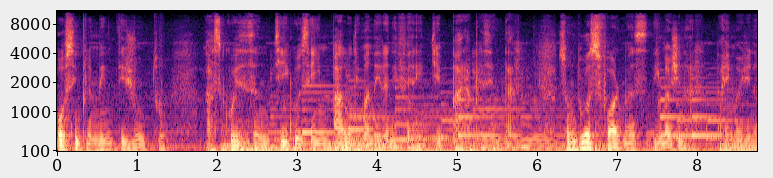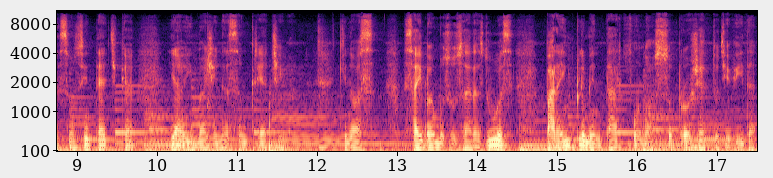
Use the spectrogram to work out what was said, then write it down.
ou simplesmente junto as coisas antigas e embalo de maneira diferente para apresentar. São duas formas de imaginar: a imaginação sintética e a imaginação criativa. Que nós saibamos usar as duas para implementar o nosso projeto de vida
